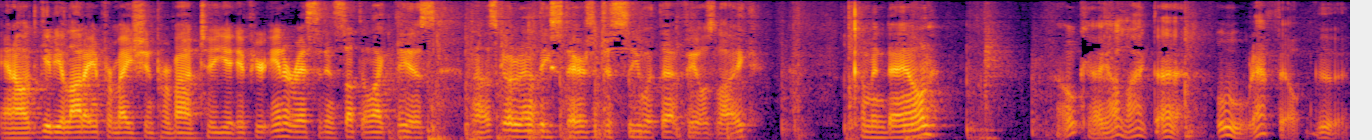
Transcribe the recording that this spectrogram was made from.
and I'll give you a lot of information provide to you. If you're interested in something like this, now let's go down these stairs and just see what that feels like. Coming down. Okay, I like that. Ooh, that felt good.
